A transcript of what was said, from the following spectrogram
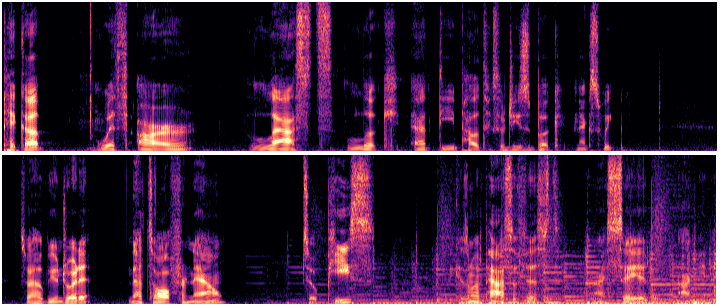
pick up with our last look at the Politics of Jesus book next week. So I hope you enjoyed it. That's all for now. So peace. Because I'm a pacifist and I say it, I mean it.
